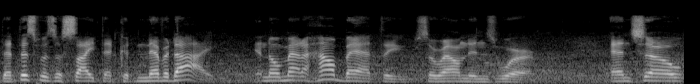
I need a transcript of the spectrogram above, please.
that this was a site that could never die, and no matter how bad the surroundings were. And so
